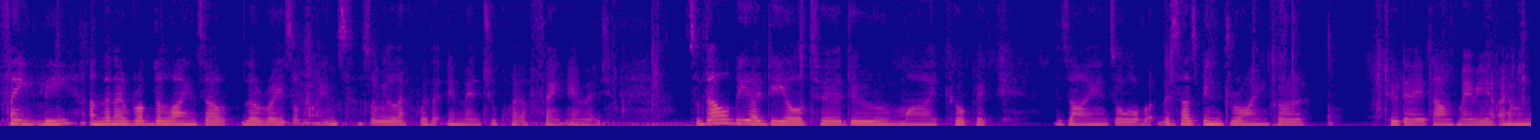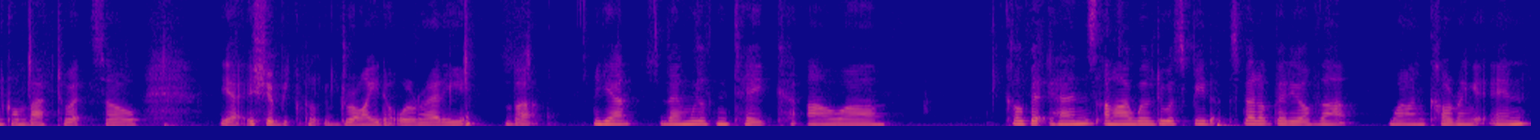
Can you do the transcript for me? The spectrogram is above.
faintly, and then I rubbed the lines out, the razor lines, so we're left with an image, quite a faint image. So that will be ideal to do my Copic designs all over. This has been drying for two days now, maybe I haven't gone back to it. So yeah, it should be completely dried already. But yeah, then we can take our Copic hands and I will do a speed sped up video of that while I'm colouring it in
